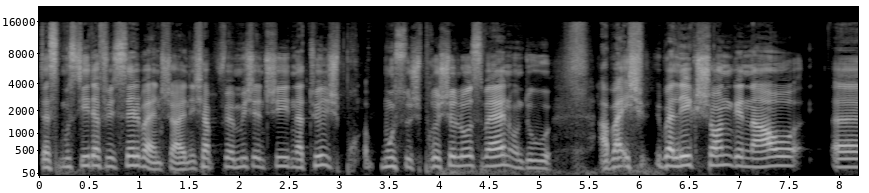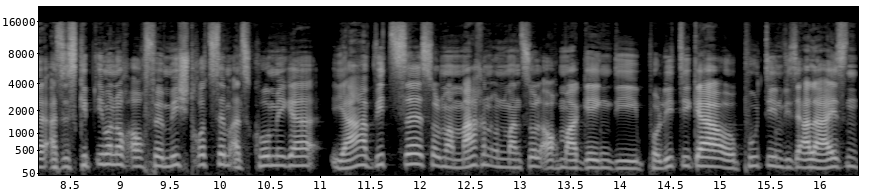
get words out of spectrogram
das muss jeder für sich selber entscheiden. Ich habe für mich entschieden, natürlich musst du Sprüche loswerden und du, aber ich überlege schon genau, also es gibt immer noch auch für mich trotzdem als Komiker, ja, Witze soll man machen und man soll auch mal gegen die Politiker oder Putin, wie sie alle heißen,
